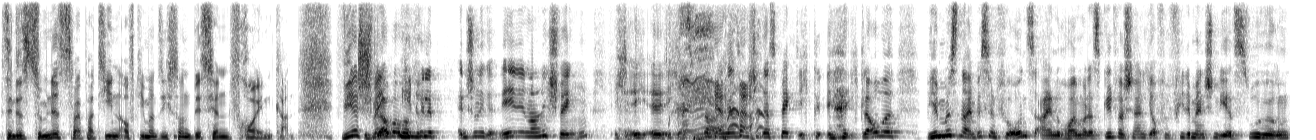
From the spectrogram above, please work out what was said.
sind es zumindest zwei Partien, auf die man sich so ein bisschen freuen kann. Wir ich glaube aber, Philipp, entschuldige, nee, noch nicht schwenken. Ich, ich, ich, das ist noch ein ganz wichtiger Aspekt. Ich, ich glaube, wir müssen ein bisschen für uns einräumen, und das gilt wahrscheinlich auch für viele Menschen, die jetzt zuhören.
